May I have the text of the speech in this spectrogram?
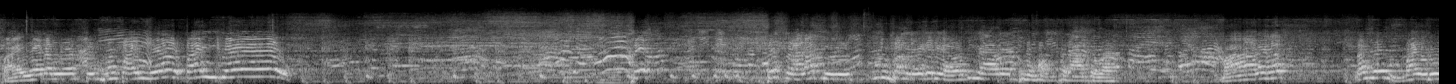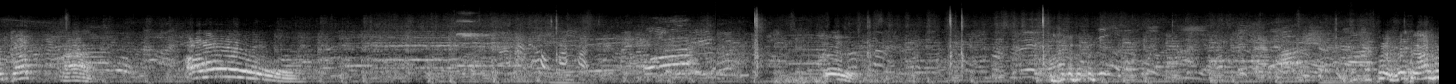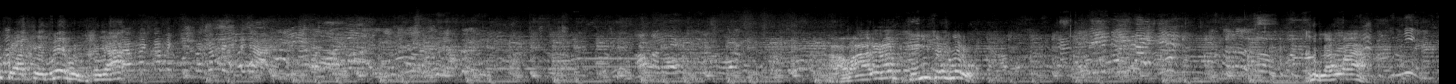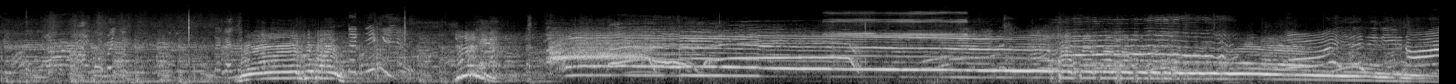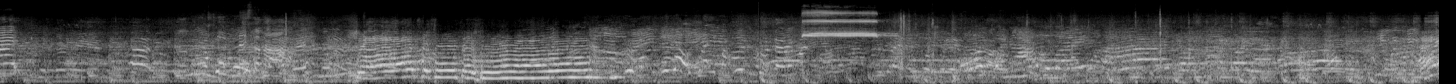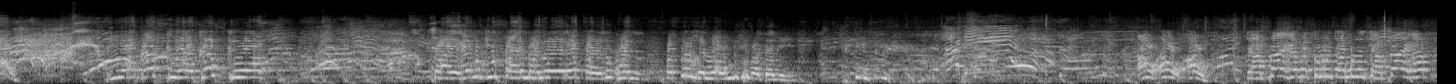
ไปแล้วน้ำเงินชมพูไปแล้วไปแล้วเพชรเพชรสารัตอยู่อยู่ฝั่งไหนกันเดี๋ยวที่ยาวเรียนถูกของสนามตัวมาเลยครับน้ำเงินไม่หลุดครับอ่า เอาเออหุ่นไม่ใช่ทุกคนเก่งเล่หุ่นขยะเอามาเลยครับสีชมพูขึ้นหลังมาเดิน 10 ลงไม่ใช่ปัตตานีเอาเอาเอาจับได้ครับประตูจับมือจับได้ครับ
